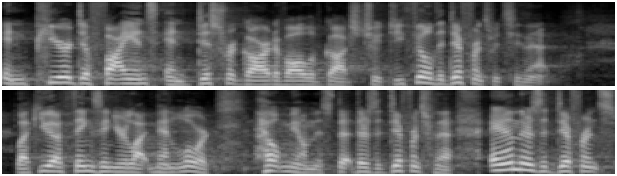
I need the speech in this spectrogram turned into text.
in pure defiance and disregard of all of God's truth. Do you feel the difference between that? Like you have things in your life, man, Lord, help me on this. There's a difference from that. And there's a difference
